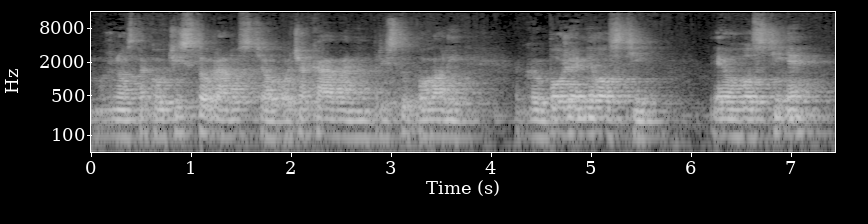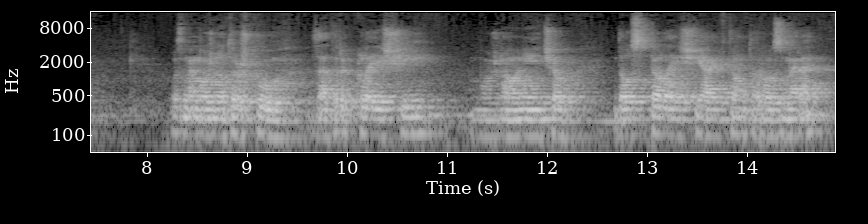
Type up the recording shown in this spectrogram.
možno s takou čistou radosťou, očakávaním pristupovali k Božej milosti, jeho hostine. Už sme možno trošku zatrklejší, možno o niečo dospelejší aj v tomto rozmere.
